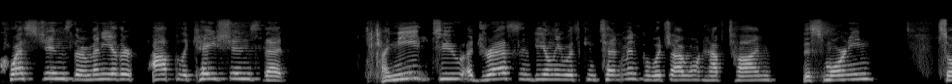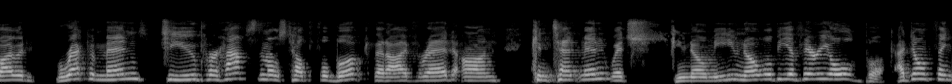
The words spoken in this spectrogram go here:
questions, there are many other applications that I need to address in dealing with contentment, for which I won't have time this morning. So I would recommend to you perhaps the most helpful book that I've read on contentment, which, if you know me, you know will be a very old book. I don't think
